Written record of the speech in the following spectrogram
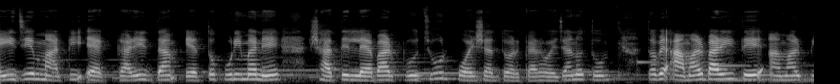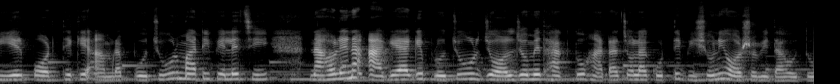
এই যে মাটি এক গাড়ির দাম এত পরিমাণে, সাথে লেবার প্রচুর পয়সার দরকার হয়, জানো তো? তবে আমার বাড়িতে আমার বিয়ের পর থেকে আমরা প্রচুর মাটি ফেলেছি। না হলে না আগে আগে প্রচুর জল জমে থাকতো হাঁটা চলা করতে ভীষণই অসুবিধা হতো।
